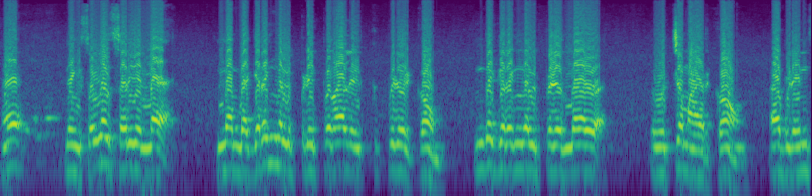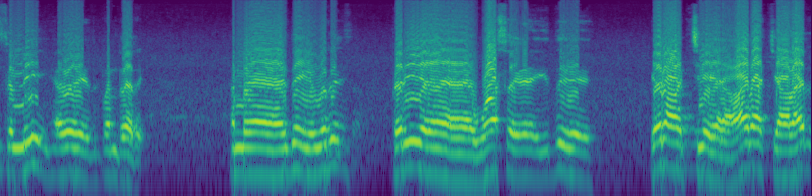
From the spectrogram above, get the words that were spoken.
அஹ், நீங்க சொல்றது சரியில்லை. இந்தந்த கிரகங்கள் இப்படி இப்பனால் இருக்கு- இப்படி இருக்கும் இந்த கிரகங்கள் இப்படி இருந்தால் உச்சமா இருக்கும் அப்படின்னு சொல்லி அதை இது பண்றாரு. நம்ம இது இவரு பெரிய வாச இது ஏராட்சி ஆராய்ச்சியாளர்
